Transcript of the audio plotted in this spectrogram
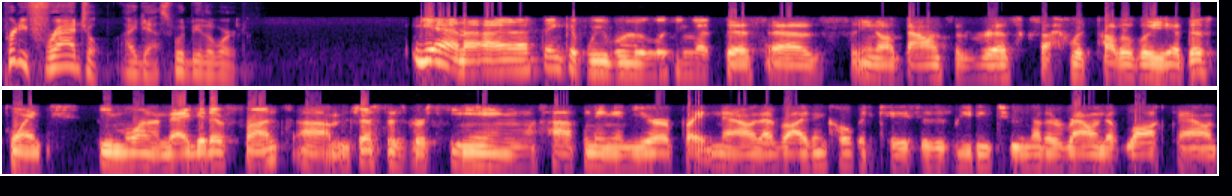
pretty fragile, I guess, would be the word. Yeah, and I, I think if we were looking at this as you know a balance of risks, I would probably at this point be more on a negative front. Um, just as we're seeing what's happening in Europe right now, that rising COVID cases is leading to another round of lockdowns.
